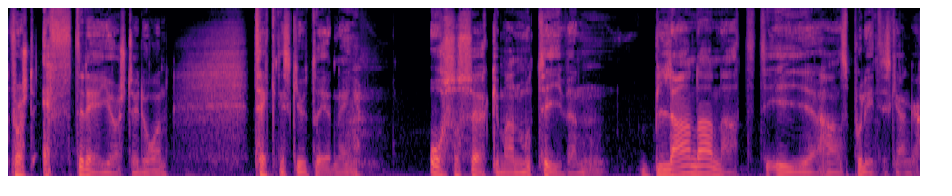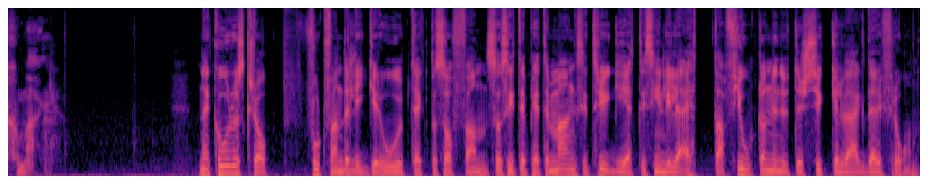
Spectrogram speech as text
Först efter det görs det då en teknisk utredning. Och så söker man motiven, bland annat i hans politiska engagemang. När Koros kropp fortfarande ligger oupptäckt på soffan så sitter Peter Mangs i trygghet i sin lilla etta 14 minuters cykelväg därifrån.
